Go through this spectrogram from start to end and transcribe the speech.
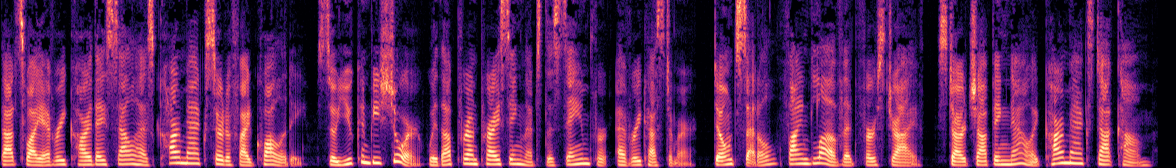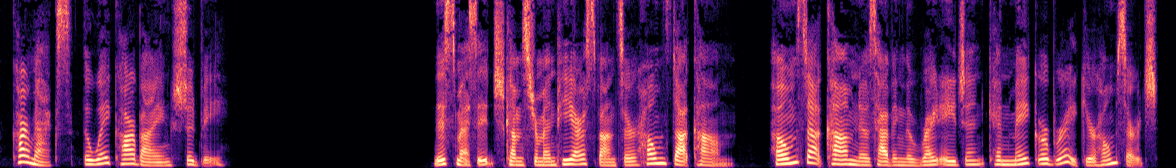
That's why every car they sell has CarMax certified quality, so you can be sure with upfront pricing that's the same for every customer. Don't settle, find love at first drive. Start shopping now at CarMax.com. CarMax, the way car buying should be. This message comes from NPR sponsor Homes.com. Homes.com knows having the right agent can make or break your home search.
